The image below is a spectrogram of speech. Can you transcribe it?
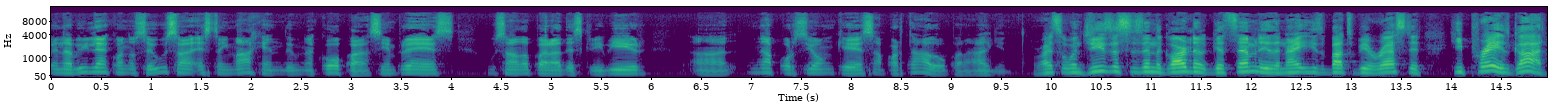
En la Biblia, cuando se usa esta imagen de una copa, siempre es usado para describir ah, una porción que es apartado para alguien. Right? So when Jesus is in the Garden of Gethsemane the night he's about to be arrested, he prays, God,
